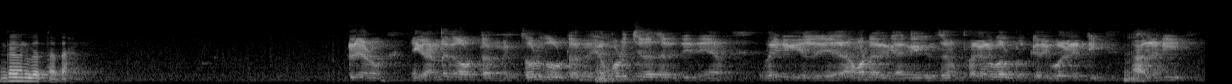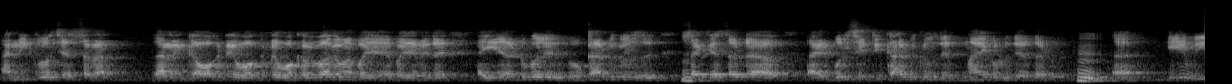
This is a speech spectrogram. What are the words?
ఇంకా వినిపిస్తుందా? నేను నీకు అండగా ఉంటాను నీకు తోడుగా ఉంటాను. ఎప్పుడు వచ్చినా సరే దీన్ని బయటికి వెళ్ళి అమ్మడానికి అంగీకరించిన. ప్రగల్భాలు పలికారు ఇవ్వండి ఆల్రెడీ అన్ని క్లోజ్ చేస్తారా? దాన్ని ఇంకా ఒకటే ఒకటే ఒక విభాగమే మీద అడ్డుకోలేదు. కార్మికులు చేస్తాడంటే ఆయన బొలిసెట్టి కార్మికులు నాయకులు చేస్తాడు ఏమి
